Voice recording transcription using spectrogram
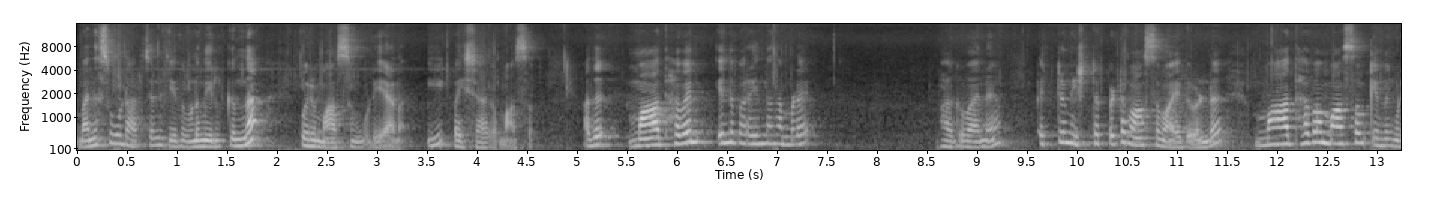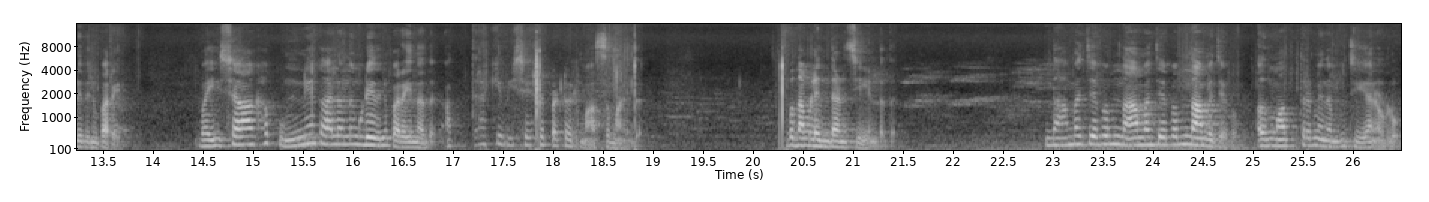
മനസ്സുകൊണ്ട് അർച്ചന ചെയ്തുകൊണ്ട് നിൽക്കുന്ന ഒരു മാസം കൂടിയാണ് ഈ വൈശാഖ മാസം. അത് മാധവൻ എന്ന് പറയുന്ന നമ്മുടെ ഭഗവാന് ഏറ്റവും ഇഷ്ടപ്പെട്ട മാസമായതുകൊണ്ട് മാധവ മാസം എന്നും കൂടി ഇതിന് പറയും. വൈശാഖ പുണ്യകാലം എന്നും കൂടി ഇതിന് പറയുന്നത്. അത്രയ്ക്ക് വിശേഷപ്പെട്ട ഒരു മാസമാണിത്. അപ്പോൾ നമ്മൾ എന്താണ് ചെയ്യേണ്ടത്? നാമജപം നാമജപം നാമജപം. അത് മാത്രമേ നമുക്ക് ചെയ്യാനുള്ളൂ.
